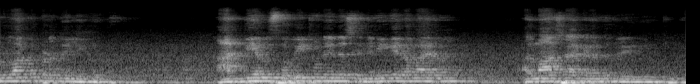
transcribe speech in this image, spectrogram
ഒഴിവാക്കപ്പെടുന്നതിലേക്ക്. ആദ്യം സോവിയറ്റ് യൂണിയന്റെ ശിഥിലീകരണമായിരുന്നു അത് മാർഷാ ഗ്രന്ഥത്തിൽ എഴുതിയിട്ടുണ്ട്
